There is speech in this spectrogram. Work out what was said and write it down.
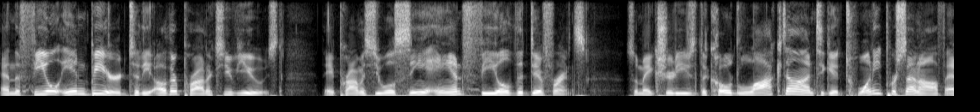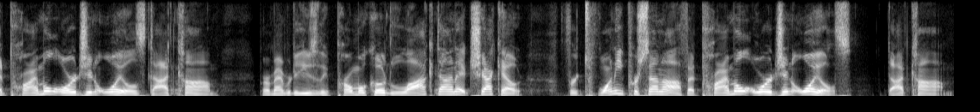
and the feel in beard to the other products you've used. They promise you will see and feel the difference. So make sure to use the code LOCKED ON to get 20% off at primaloriginoils.com. Remember to use the promo code LOCKED ON at checkout for 20% off at primaloriginoils.com.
